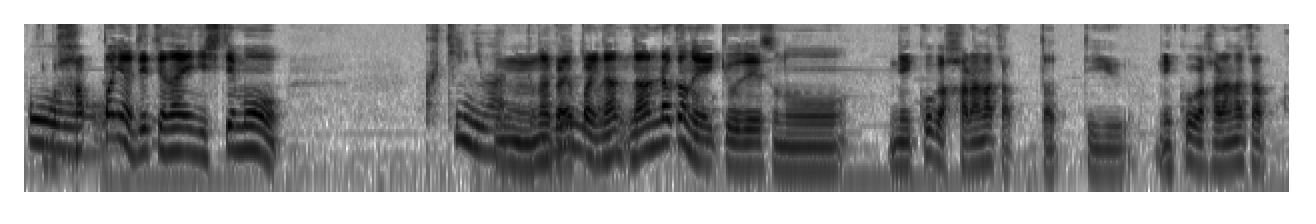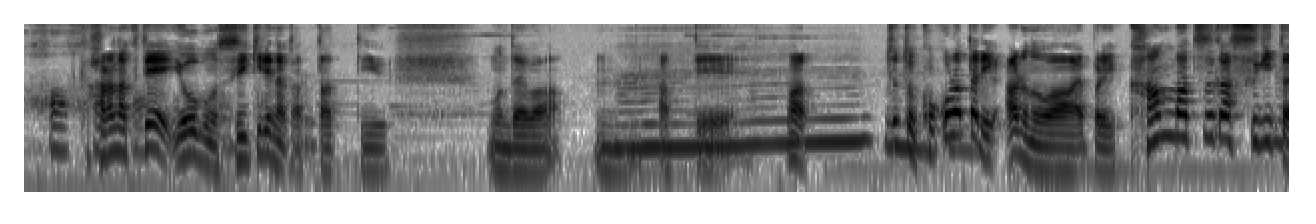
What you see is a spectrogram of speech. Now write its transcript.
ほう。葉っぱには出てないにしても、茎には、うん、なんかやっぱり何は何らかの影響でその根っこが張らなかったっていう根っこが張らなかっは張らなくて養分を吸い切れなかったっていう問題は、うん、あってまあちょっと心当たりあるのはやっぱり干ばつが過ぎた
